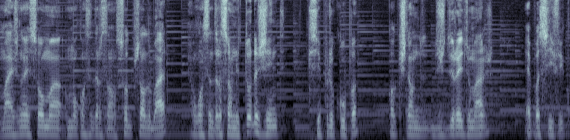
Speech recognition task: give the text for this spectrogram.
mas não é só uma, uma concentração só do pessoal do bairro, é uma concentração de toda a gente que se preocupa com a questão de, dos direitos humanos, é pacífico.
